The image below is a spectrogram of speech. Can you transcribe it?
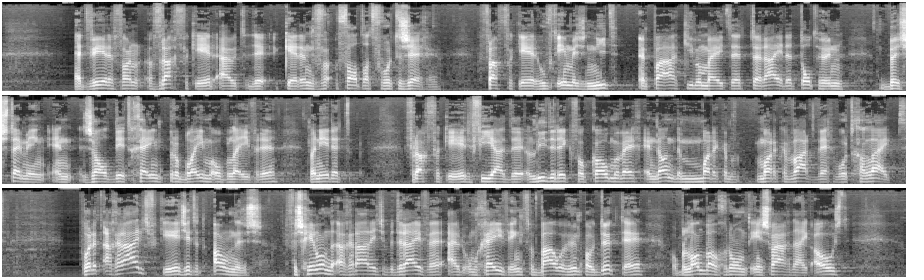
Het weren van vrachtverkeer uit de kern valt wat voor te zeggen. Vrachtverkeer hoeft immers niet een paar kilometer te rijden tot hun bestemming en zal dit geen problemen opleveren wanneer het vrachtverkeer via de Liederik Volkomenweg en dan de Marken, Markenwaardweg wordt geleid. Voor het agrarisch verkeer zit het anders. Verschillende agrarische bedrijven uit de omgeving verbouwen hun producten op landbouwgrond in Zwaagdijk Oost,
